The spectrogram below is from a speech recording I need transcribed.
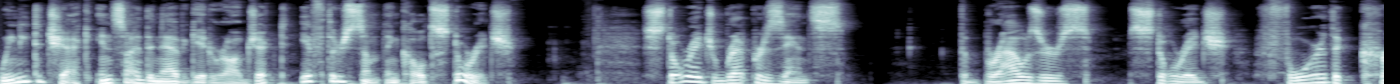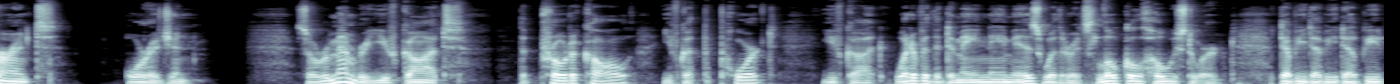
we need to check inside the Navigator object if there's something called storage. Storage represents the browser's storage for the current origin. So remember, you've got the protocol, you've got the port, you've got whatever the domain name is, whether it's localhost or www.abc.com,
